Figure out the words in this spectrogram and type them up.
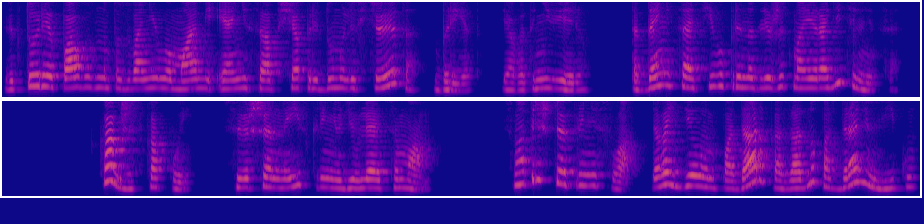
Виктория Павловна позвонила маме, и они сообща придумали все это? Бред. Я в это не верю. Тогда инициатива принадлежит моей родительнице? Как же, с какой? Совершенно искренне удивляется мама. Смотри, что я принесла. Давай сделаем подарок, а заодно поздравим Вику.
